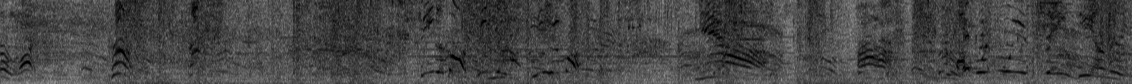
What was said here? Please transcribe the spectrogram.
Your life. Beat him up! Beat him up! Beat him up! Yeah. Ah. Oh, we're doing insane damage!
